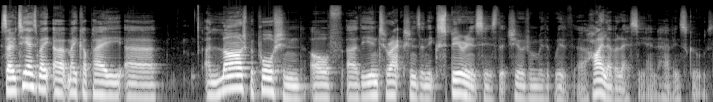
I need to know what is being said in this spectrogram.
So TAs make, uh, make up a, a large proportion of uh, the interactions and the experiences that children with, with uh, high level SEN have in schools.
